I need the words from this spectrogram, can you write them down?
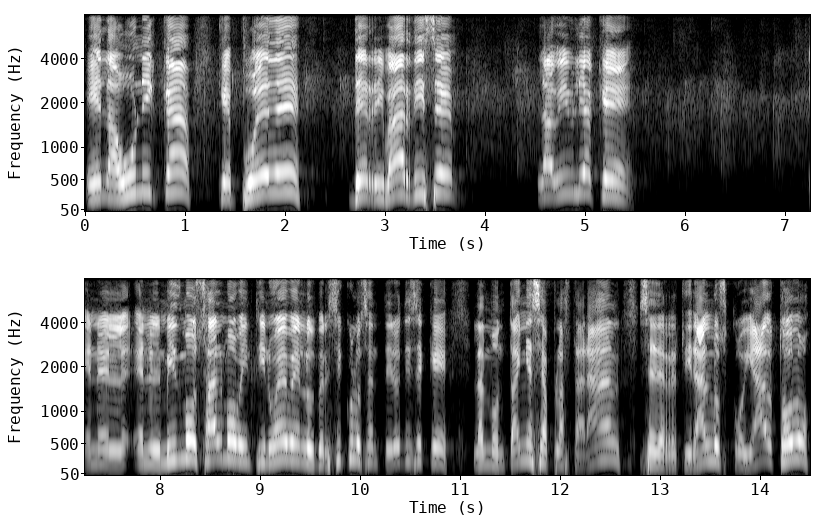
es la única que puede derribar. Dice la Biblia que en el, en el, mismo Salmo 29, en los versículos anteriores, dice que las montañas se aplastarán, se derretirán los collados, todo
